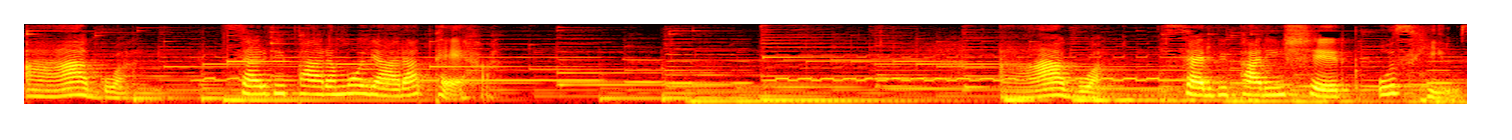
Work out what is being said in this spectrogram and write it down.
A água serve para molhar a terra A água serve para encher os rios.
